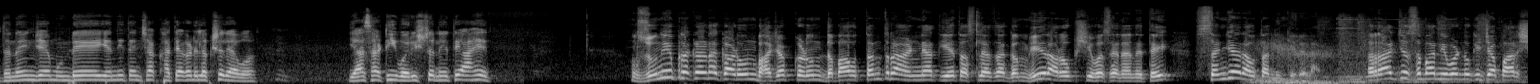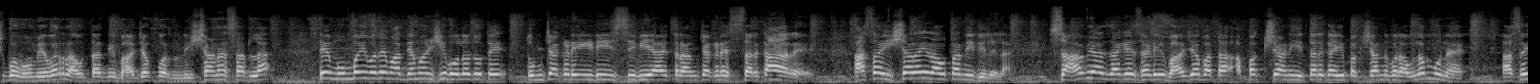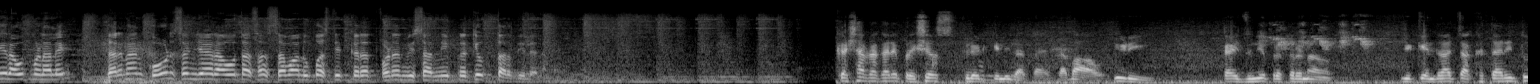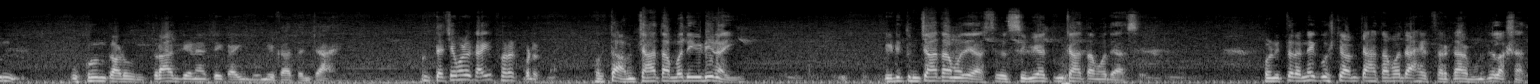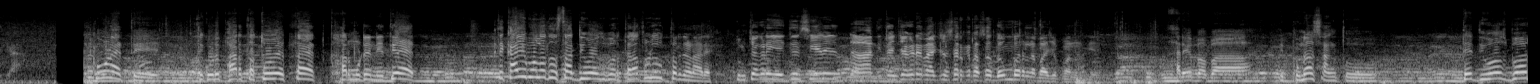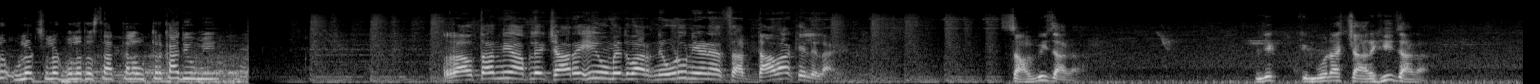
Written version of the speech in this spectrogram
धनंजय मुंडे यांनी त्यांच्या खात्याकडे लक्ष द्यावं. यासाठी वरिष्ठ नेते आहेत. जुनी प्रकरणं काढून भाजपकडून दबाव तंत्र आणण्यात येत असल्याचा गंभीर आरोप शिवसेना नेते संजय राऊतांनी केलेला आहे. राज्यसभा निवडणुकीच्या पार्श्वभूमीवर राऊतांनी भाजपवर निशाणा साधला. ते मुंबईमध्ये माध्यमांशी बोलत होते. तुमच्याकडे ईडी सीबीआय तर आमच्याकडे सरकार आहे. असा इशाराही राऊतांनी दिलेला आहे. सहाव्या जागेसाठी भाजप आता अपक्ष आणि इतर काही पक्षांवर अवलंबून आहे असंही राऊत म्हणाले. दरम्यान कोण संजय राऊत असा सवाल उपस्थित करत फडणवीसांनी प्रत्युत्तर दिलेलं आहे. कशा प्रकारे प्रेशर्स क्रिएट केली जात आहेत दबाव ईडी काही जुनी प्रकरणं जी केंद्राच्या खतारीतून उकरून काढून त्रास देण्याचे काही भूमिका त्यांच्या आहे पण त्याच्यामुळे काही फरक पडत नाही. फक्त आमच्या हातामध्ये ईडी नाही. ईडी तुमच्या हातामध्ये असेल सीबीआय तुमच्या हातामध्ये असेल. पण इतर अनेक गोष्टी आमच्या हातामध्ये आहेत सरकार म्हणून ते लक्षात घ्या. कोण आहेत ते? ते कोणी फार तत्ववेत्ता आहेत फार मोठे नेते आहेत. ते काही बोलत असतात दिवसभर त्याला थोडी उत्तर देणार आहे. तुमच्याकडे एजन्सी आहे आणि त्यांच्याकडे राज्य सरकार असा दम भरला भाजपानं. अरे बाबा मी पुन्हा सांगतो. ते दिवसभर उलट सुलट बोलत असतात त्याला उत्तर का देऊ मी? राऊतांनी आपले चारही उमेदवार निवडून येण्याचा दावा केलेला आहे. सहावी जागा. म्हणजे किंबहुना चारही जागा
